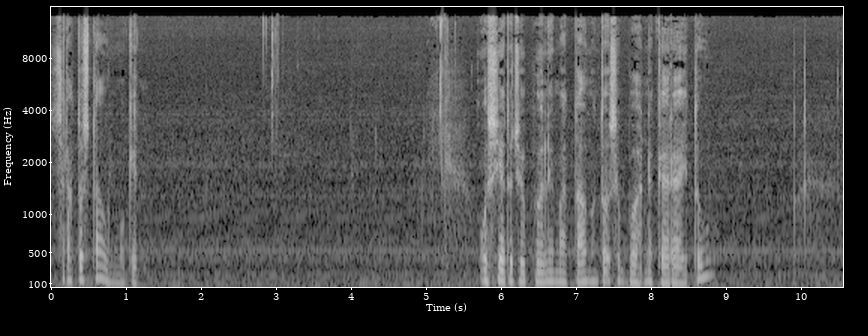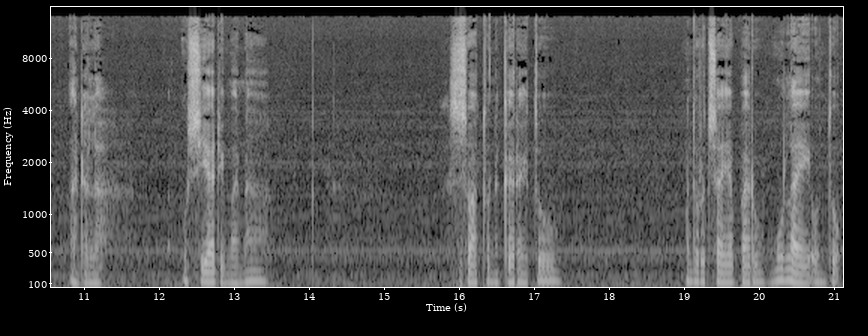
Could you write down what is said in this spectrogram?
100 tahun mungkin. Usia 75 tahun untuk sebuah negara itu adalah usia di mana suatu negara itu menurut saya baru mulai untuk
